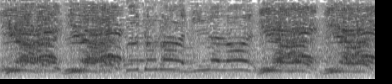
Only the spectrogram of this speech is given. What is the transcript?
ညီရလိုက်ညီရလိုက်ကိုကြုံတော့ညီရလိုက်ညီရလိုက်ညီရလိုက်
